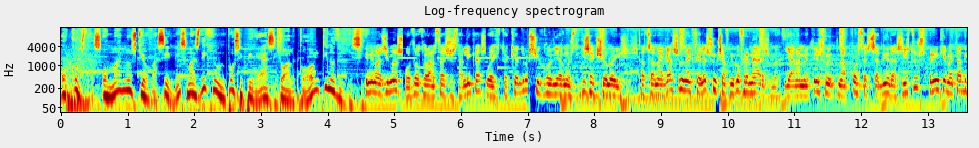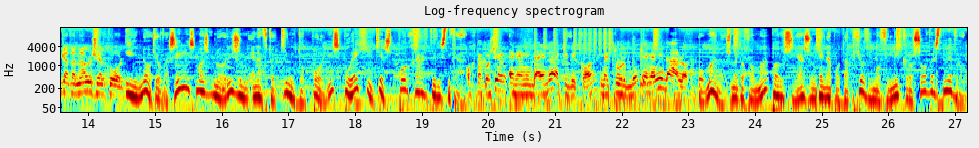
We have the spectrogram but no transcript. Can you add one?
Ο Κώστας, ο Μάνος και ο Βασίλης μας δείχνουν πώς επηρεάζει το αλκοόλ την οδήγηση. Είναι μαζί μας ο Δ. Αναστάσιος Σταλίκας, που έχει το κέντρο ψυχοδιαγνωστικής αξιολόγησης. Θα του αναγκάσουμε να εκτελέσουν ξαφνικό φρενάρισμα για να μετρήσουμε την απόσταση της αντίδρασής τους πριν και μετά την κατανάλωση αλκοόλ. Η Ινώ και ο Βασίλης μας γνωρίζουν ένα αυτοκίνητο πόλης που έχει και σπορ χαρακτηριστικά. 899 κυβικών με τούρμπο και 90 άλογα. Ο Μάνος με το Θωμά παρουσιάζουν ένα από τα πιο δημοφιλή crossover στην Ευρώπη.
